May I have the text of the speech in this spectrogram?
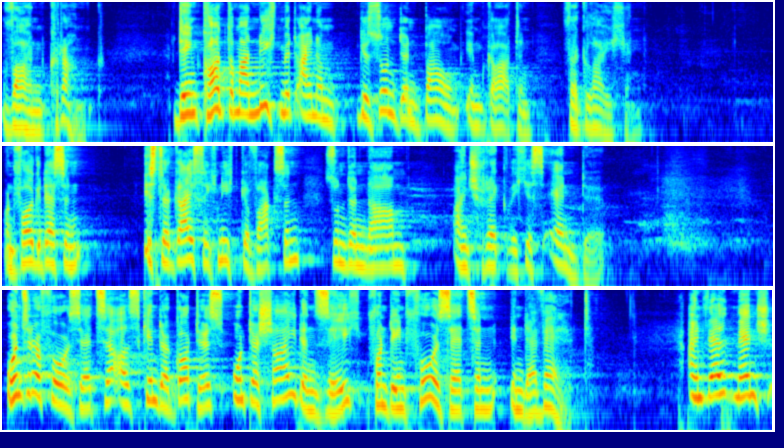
waren krank. Den konnte man nicht mit einem gesunden Baum im Garten vergleichen. Und folgedessen ist er geistlich nicht gewachsen, sondern nahm ein schreckliches Ende. Unsere Vorsätze als Kinder Gottes unterscheiden sich von den Vorsätzen in der Welt. Ein Weltmensch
